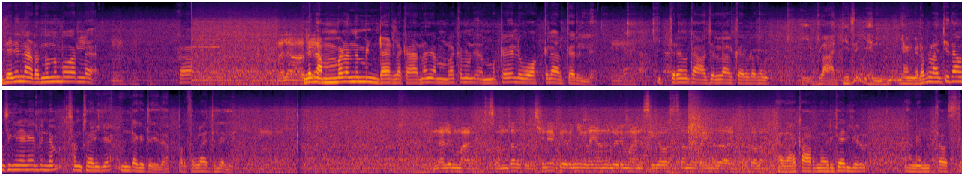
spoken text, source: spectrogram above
ഇതിനി നടന്നൊന്നും പോകാറില്ല. അല്ല നമ്മളൊന്നും മിണ്ടാറില്ല. കാരണം നമ്മളൊക്കെ നമുക്ക് ലോക്കൽ ആൾക്കാരില്ലേ. ഇത്രയും കാജുള്ള ആൾക്കാരോടൊക്കെ ഈ ഫ്ലാറ്റിൽ ഞങ്ങളുടെ ഫ്ലാറ്റിൽ താമസിക്കുകയാണെങ്കിൽ പിന്നെ സംസാരിക്കുക മിണ്ടൊക്കെ ചെയ്തു. അപ്പുറത്തെ ഫ്ലാറ്റിലല്ലേ. എന്നാലും സ്വന്തം കൊച്ചിനെയൊക്കെ എറിഞ്ഞു കളയാന്നുള്ളൊരു മാനസികാവസ്ഥ എന്ന് പറയുന്നത് എത്രത്തോളം അതാ കാരണവർക്കായിരിക്കുള്ളൂ അങ്ങനത്തെ അവസ്ഥ.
